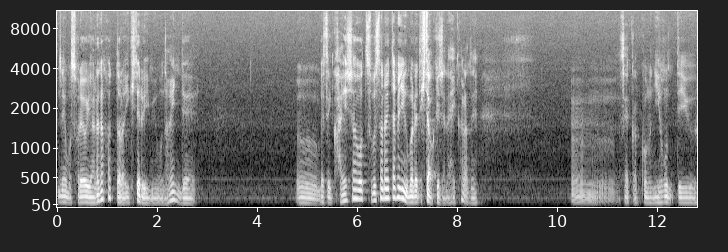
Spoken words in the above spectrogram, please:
でもそれをやらなかったら生きてる意味もないんで。うん、別に会社を潰さないために生まれてきたわけじゃないからね、うん、せっかくこの日本っていう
